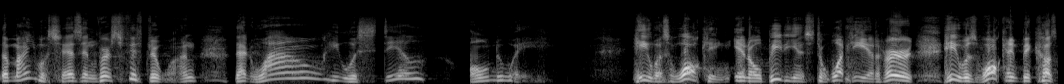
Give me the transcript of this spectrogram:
the Bible says in verse 51 that while he was still on the way, he was walking in obedience to what he had heard. He was walking because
